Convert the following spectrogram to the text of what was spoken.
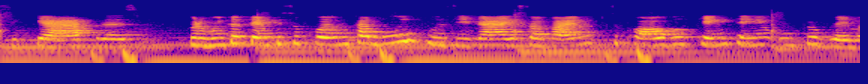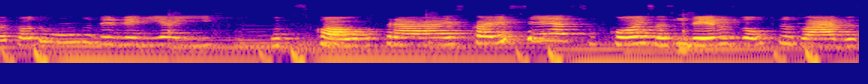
psiquiatras. Por muito tempo isso foi um tabu, inclusive, ah, só vai no psicólogo quem tem algum problema. Todo mundo deveria ir no psicólogo para esclarecer essas coisas, E- ver os outros lados.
